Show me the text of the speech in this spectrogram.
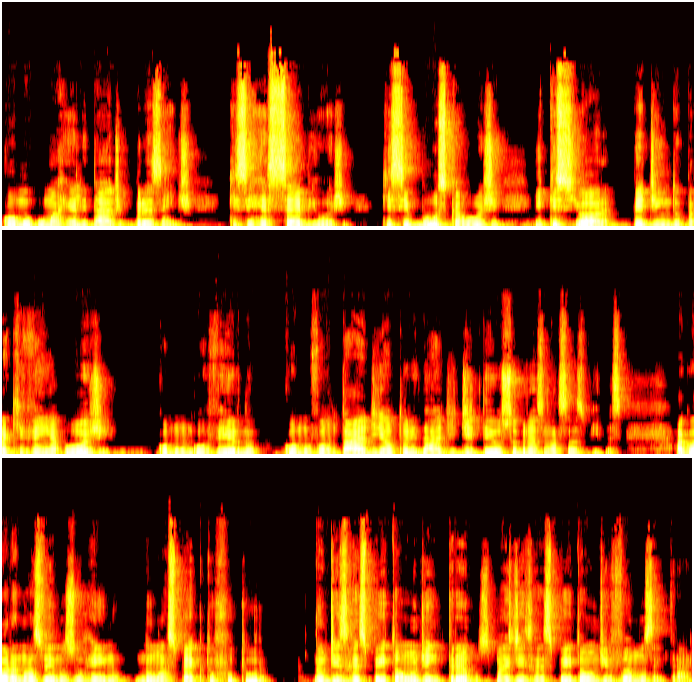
como uma realidade presente, que se recebe hoje, que se busca hoje e que se ora, pedindo para que venha hoje, como um governo, como vontade e autoridade de Deus sobre as nossas vidas. Agora nós vemos o reino num aspecto futuro. Não diz respeito aonde entramos, mas diz respeito aonde vamos entrar.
